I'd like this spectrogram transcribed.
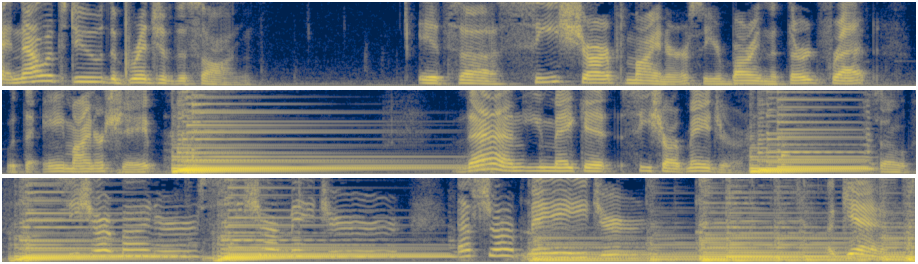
Right, now let's do the bridge of the song. It's a C sharp minor, so you're barring the third fret with the A minor shape. Then you make it C sharp major. So C sharp minor, C sharp major, F sharp major. Again.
